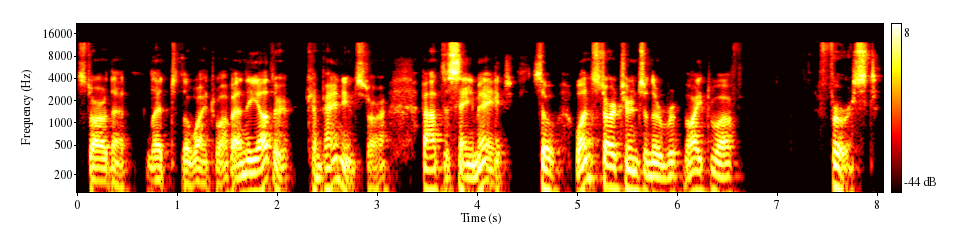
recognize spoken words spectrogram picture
star that led to the white dwarf, and the other companion star, about the same age. So one star turns into a white dwarf first.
